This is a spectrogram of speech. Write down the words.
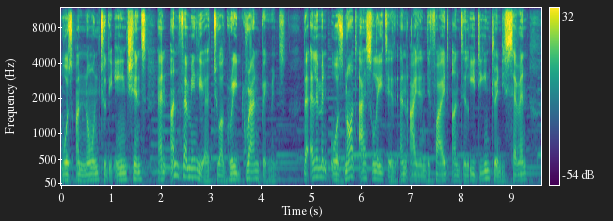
was unknown to the ancients and unfamiliar to our great-grandparents. The element was not isolated and identified until 1827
